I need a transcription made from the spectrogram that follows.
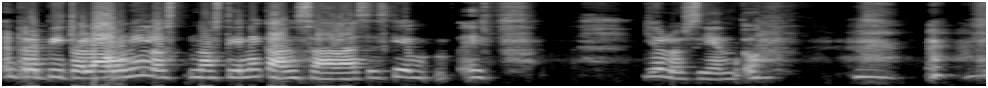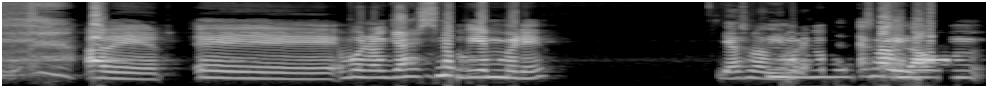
Repito, la uni los- nos tiene cansadas, es que... es- yo lo siento. A ver, eh, bueno, ya es noviembre. Ya es noviembre. Nuevo- Es Navidad. nuevo-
